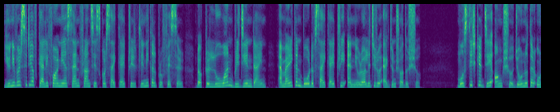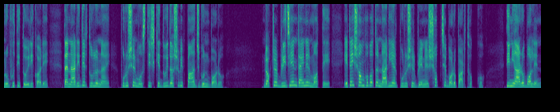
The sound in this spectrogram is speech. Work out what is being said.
ইউনিভার্সিটি অফ ক্যালিফোর্নিয়া স্যান ফ্রান্সিসকোর সাইকাইট্রির clinical professor Dr Louann Brizendine American Board of Psychiatry and নিউরোলজিরও একজন সদস্য। মস্তিষ্কের যে অংশ যৌনতার অনুভূতি তৈরি করে, তা নারীদের তুলনায় পুরুষের মস্তিষ্কে দুই দশমিক পাঁচ গুণ বড়। ড. ব্রিজিয়ান ডাইনের মতে, এটাই সম্ভবত নারী আর পুরুষের ব্রেনের সবচেয়ে বড় পার্থক্য। তিনি আরও বলেন,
